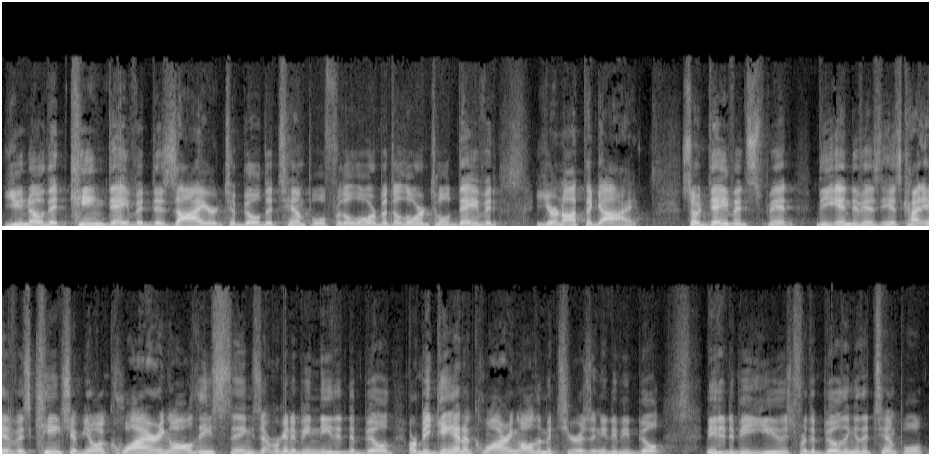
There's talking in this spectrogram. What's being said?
you know that King David desired to build a temple for the Lord, but the Lord told David, You're not the guy. So David spent the end of his, his kind of his kingship, you know, acquiring all these things that were going to be needed to build, or began acquiring all the materials that needed to be built, needed to be used for the building of the temple.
